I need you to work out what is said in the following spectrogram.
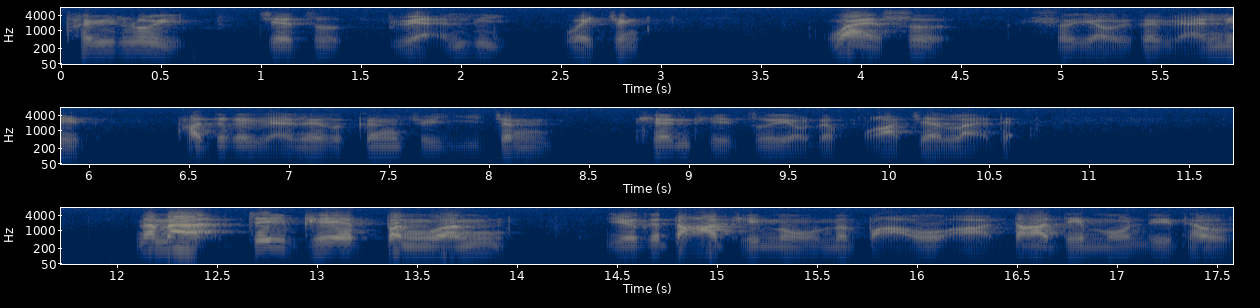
推论皆自原理为真。万事是有一个原理的，他这个原理是根据已经天体自由的法界来的。那么这篇本文。有个大题目，我们把握啊！大题目里头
